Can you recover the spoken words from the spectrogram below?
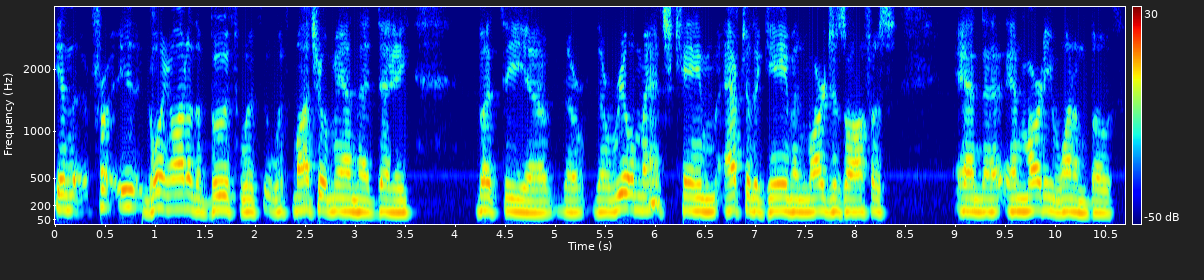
in the, for, going on in the booth with with Macho Man that day, but the uh, the the real match came after the game in Marge's office and uh, and Marty won them both.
